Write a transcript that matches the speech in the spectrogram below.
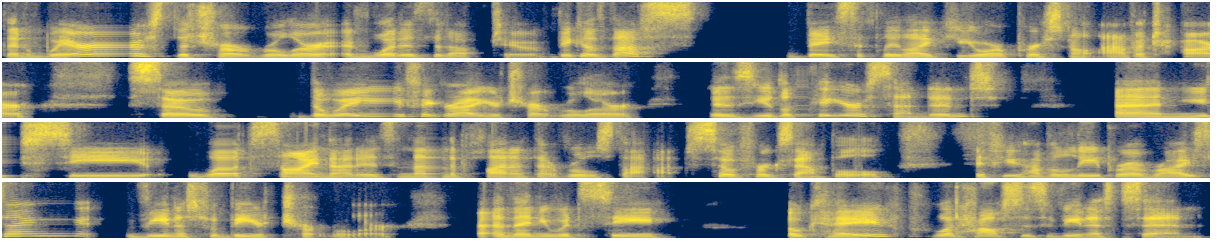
Then, where is the chart ruler and what is it up to? Because that's basically like your personal avatar. So, the way you figure out your chart ruler is you look at your ascendant and you see what sign that is and then the planet that rules that. So, for example, if you have a Libra rising, Venus would be your chart ruler. And then you would see, okay, what house is Venus in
